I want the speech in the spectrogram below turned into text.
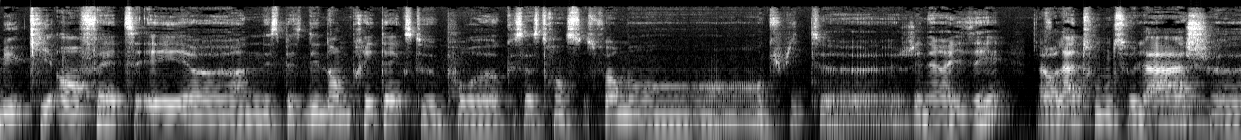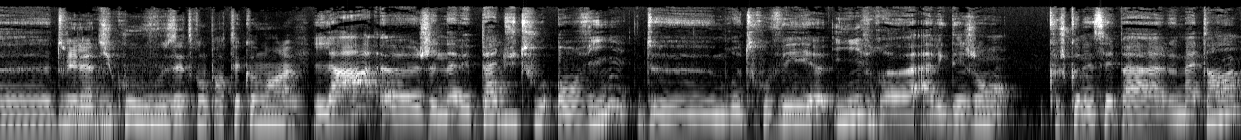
Mais qui, en fait, est euh, un espèce d'énorme prétexte pour que ça se transforme en, en, en cuite généralisée. Alors là, tout le monde se lâche. euh, tout Mais là, monde- du coup, vous vous êtes comporté comment là? Là, euh, je n'avais pas du tout envie de me retrouver euh, ivre avec des gens que je connaissais pas le matin,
